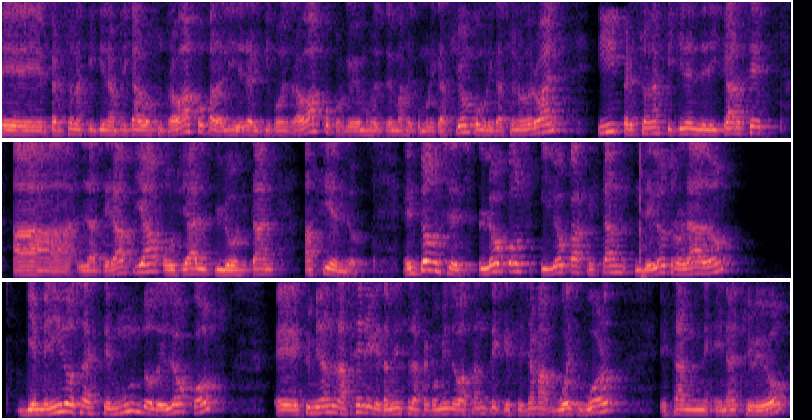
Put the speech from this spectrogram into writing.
Eh, personas que quieren aplicarlo a su trabajo para liderar equipo de trabajo, porque vemos de temas de comunicación, comunicación no verbal, y personas que quieren dedicarse a la terapia o ya lo están haciendo. Entonces, locos y locas que están del otro lado, bienvenidos a este mundo de locos. Eh, estoy mirando una serie que también se las recomiendo bastante que se llama Westworld, están en HBO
